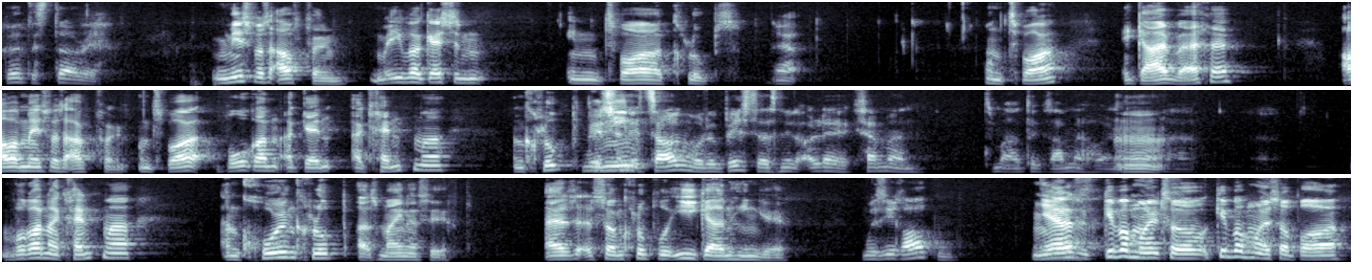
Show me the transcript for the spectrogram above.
gute Story. Mir ist was aufgefallen. Ich war gestern in zwei Clubs. Ja. Und zwar, egal welche, aber mir ist was aufgefallen. Und zwar, woran erken- erkennt man einen Club, Willst du ich, nicht sagen, wo du bist, dass nicht alle kommen zum Autogramme holen? Ja. woran erkennt man einen coolen Club aus meiner Sicht? Also so ein Club, wo ich gern hingehe. Muss ich raten? Ja, also, gib mal so, gib mal so ein paar.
